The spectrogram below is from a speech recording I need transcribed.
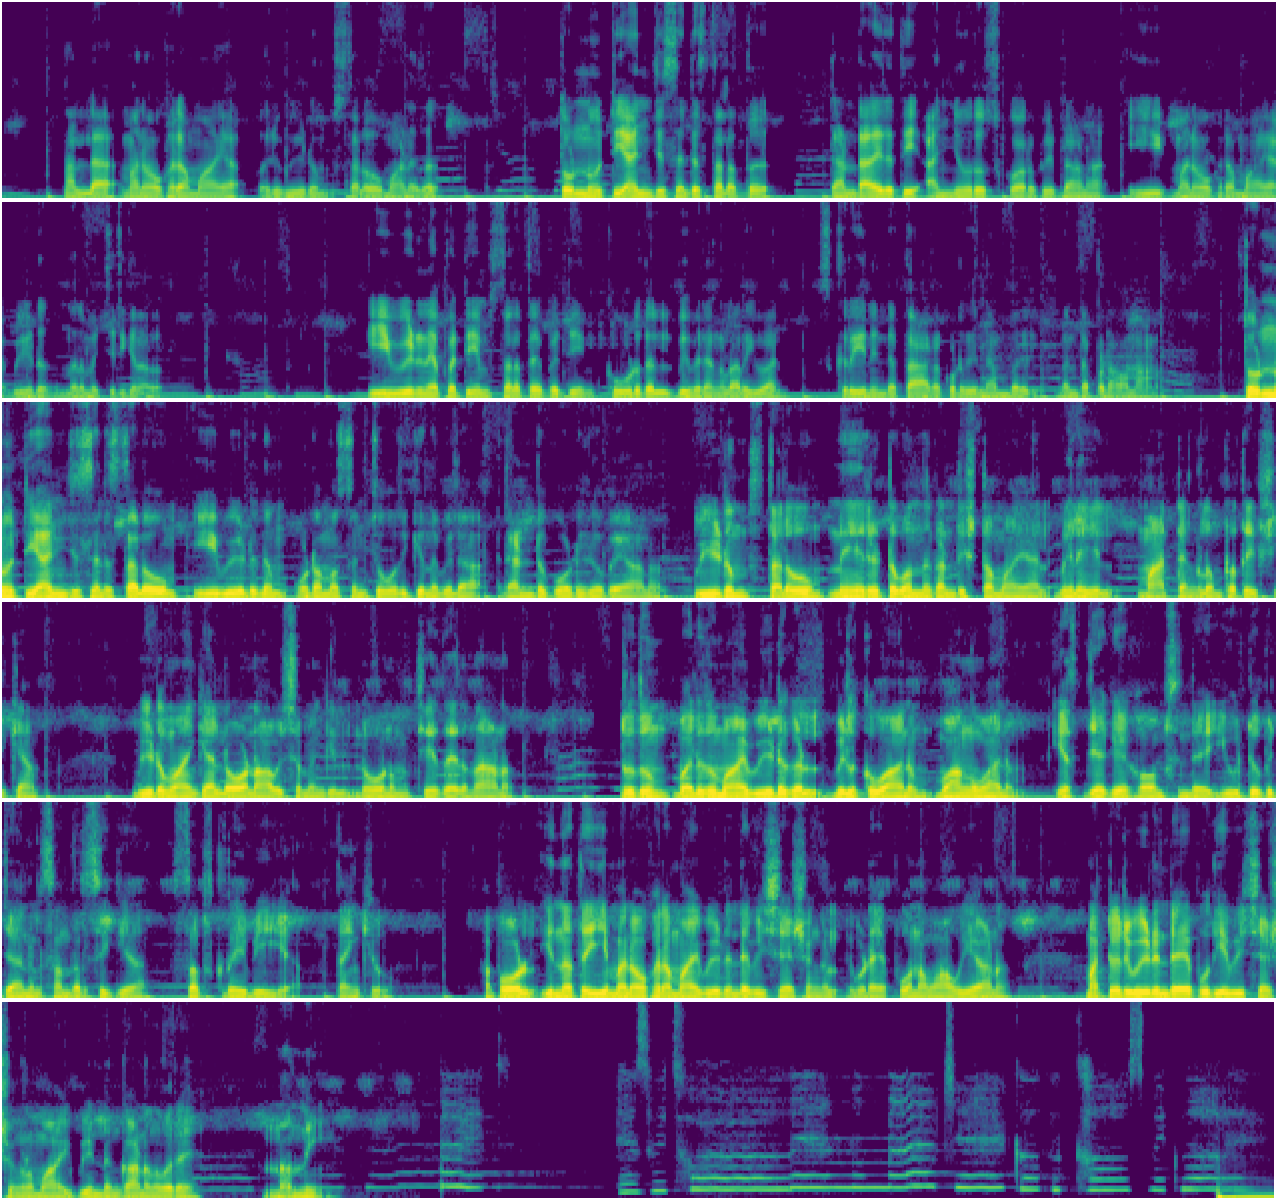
നല്ല മനോഹരമായ ഒരു വീടും സ്ഥലവുമാണിത്. തൊണ്ണൂറ്റി അഞ്ച് സെന്റ് സ്ഥലത്ത് രണ്ടായിരത്തി അഞ്ഞൂറ് സ്ക്വയർ ഫീറ്റിലാണ് ഈ മനോഹരമായ വീട് നിർമ്മിച്ചിരിക്കുന്നത്. ഈ വീടിനെ പറ്റിയും സ്ഥലത്തെ പറ്റിയും കൂടുതൽ വിവരങ്ങൾ അറിയുവാൻ സ്ക്രീനിന്റെ താഴെ കൊടുത്ത നമ്പറിൽ ബന്ധപ്പെടാവുന്നതാണ്. തൊണ്ണൂറ്റി അഞ്ച് സെന്റ് സ്ഥലവും ഈ വീടിനും ഉടമസ്ഥൻ ചോദിക്കുന്ന വില രണ്ട് കോടി രൂപയാണ്. വീടും സ്ഥലവും നേരിട്ട് വന്ന് കണ്ടിഷ്ടമായാൽ വിലയിൽ മാറ്റങ്ങളും പ്രതീക്ഷിക്കാം. വീട് വാങ്ങിക്കാൻ ലോൺ ആവശ്യമെങ്കിൽ ലോണും ചെയ്തു തരുന്നതാണ് ചെറുതും വലുതുമായ വീടുകൾ വിൽക്കുവാനും വാങ്ങുവാനും എസ് ജെ കെ ഹോംസിന്റെ യൂട്യൂബ് ചാനൽ സന്ദർശിക്കുക സബ്സ്ക്രൈബ് ചെയ്യുക. Thank you. അപ്പോൾ ഇന്നത്തെ ഈ മനോഹരമായ വീടിന്റെ വിശേഷങ്ങൾ ഇവിടെ പൂർണമാവുകയാണ്. മറ്റൊരു വീടിന്റെ പുതിയ വിശേഷങ്ങളുമായി വീണ്ടും കാണുന്നവരെ നന്ദി. As we twirl in the magic of the cosmic light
